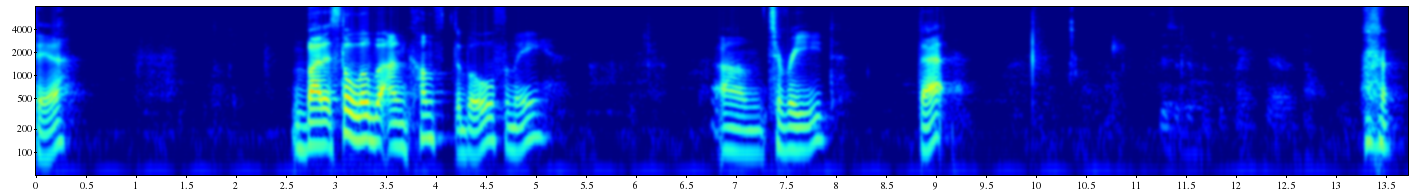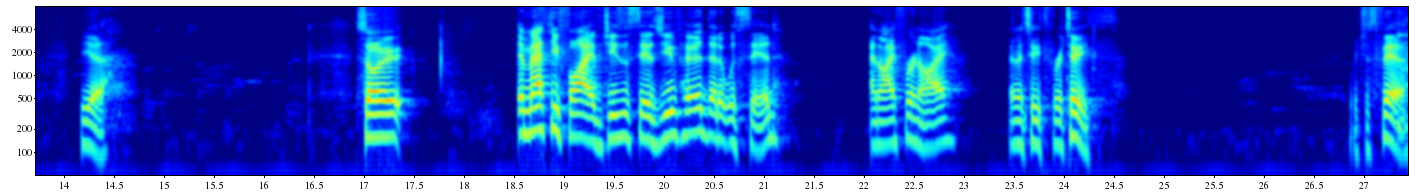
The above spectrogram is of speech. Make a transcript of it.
fair. But it's still a little bit uncomfortable for me um, to read that. yeah. So in Matthew 5, Jesus says, You've heard that it was said, an eye for an eye and a tooth for a tooth, which is fair.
